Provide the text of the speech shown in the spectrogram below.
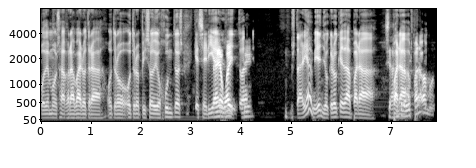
podemos grabar otra, otro, otro episodio juntos, que sería... Estaría, guay, Estaría bien, yo creo que da para... para, vamos.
